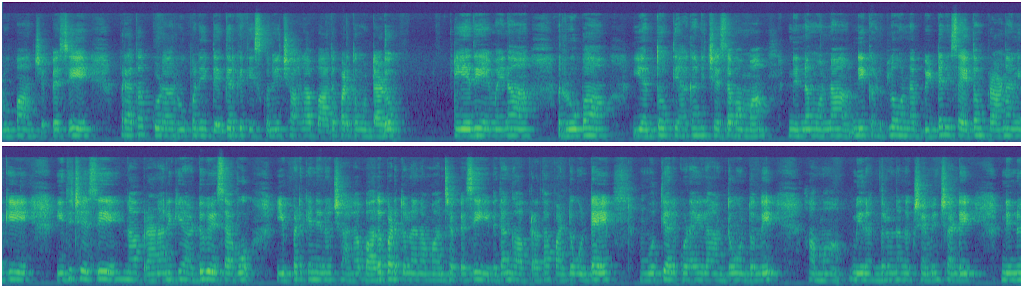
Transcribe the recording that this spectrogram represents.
రూప అని చెప్పేసి ప్రతాప్ కూడా రూపని దగ్గరికి తీసుకొని చాలా బాధపడుతూ ఉంటాడు. ఏది ఏమైనా రూప ఎంతో త్యాగాన్ని చేసావమ్మా. నిన్న మొన్న నీ కడుపులో ఉన్న బిడ్డని సైతం ప్రాణానికి ఇది చేసి నా ప్రాణానికి అడ్డు వేశావు. ఇప్పటికే నేను చాలా బాధపడుతున్నానమ్మా అని చెప్పేసి ఈ విధంగా ప్రతాప్ అంటూ ఉంటే ముత్యాలు కూడా ఇలా అంటూ ఉంటుంది. అమ్మ మీరందరూ నన్ను క్షమించండి. నిన్ను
